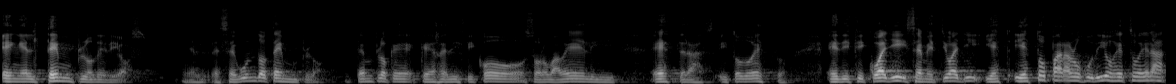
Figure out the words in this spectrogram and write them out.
en el templo de Dios, el, segundo templo, el templo que, reedificó Zorobabel y Esdras y todo esto edificó allí, se metió allí. Y esto, y esto, para los judíos, esto era,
